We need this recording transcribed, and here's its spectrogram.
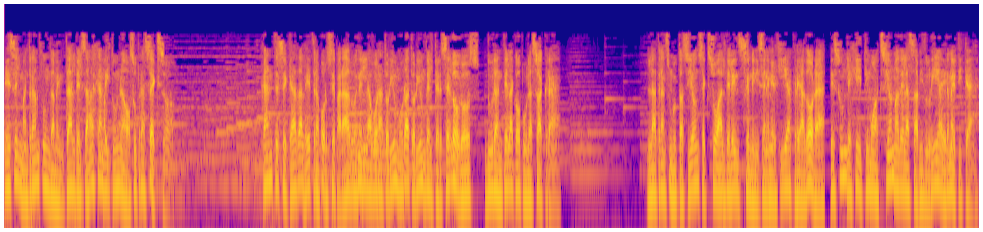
es el mantra fundamental del Sahaja Maituna o suprasexo. Cántese cada letra por separado en el Laboratorium Oratorium del Tercer Logos, durante la cópula sacra. La transmutación sexual del enseminis en energía creadora, es un legítimo axioma de la sabiduría hermética.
